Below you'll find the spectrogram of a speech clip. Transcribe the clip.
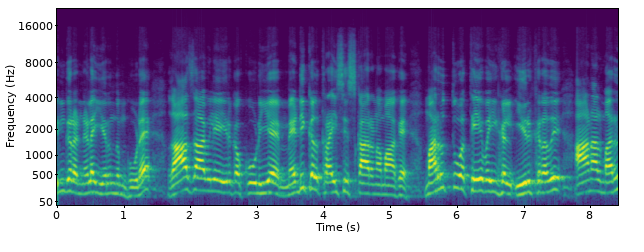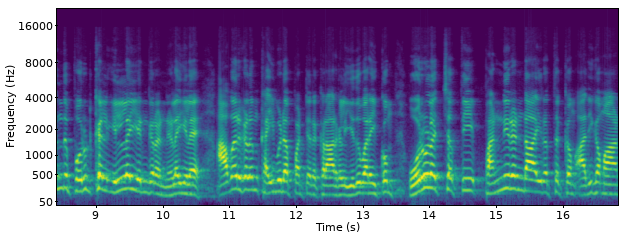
என்கிற நிலை இருந்தும் கூட காசாவிலே இருக்கக்கூடிய மெடிக்கல் கிரைசிஸ் காரணமாக மருத்துவ தேவைகள் இருக்கிறது. ஆனால் மருந்து பொருட்கள் இல்லை என்கிற நிலையில் அவர்களும் கைவிடப்பட்டிருக்கிறார்கள். இதுவரைக்கும் ஒரு லட்சத்தி பன்னிரெண்டாயிரத்துக்கும் அதிகமான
